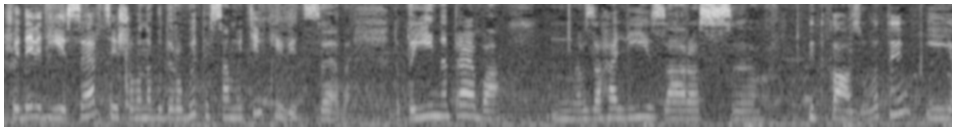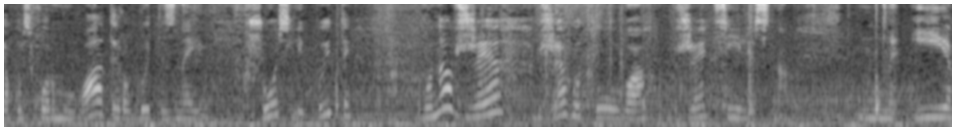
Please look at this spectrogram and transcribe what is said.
що йде від її серця, і що вона буде робити саме тільки від себе. Тобто їй не треба взагалі зараз е, підказувати і якось формувати, робити з нею щось, ліпити. Вона вже, вже готова, вже цілісна. І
